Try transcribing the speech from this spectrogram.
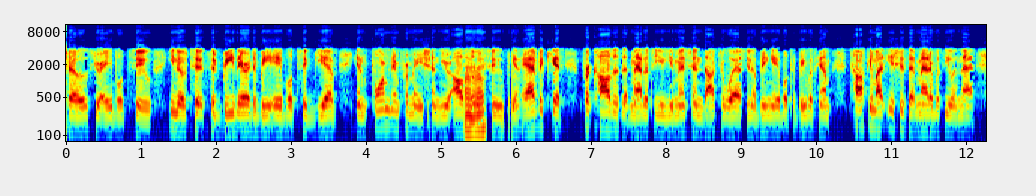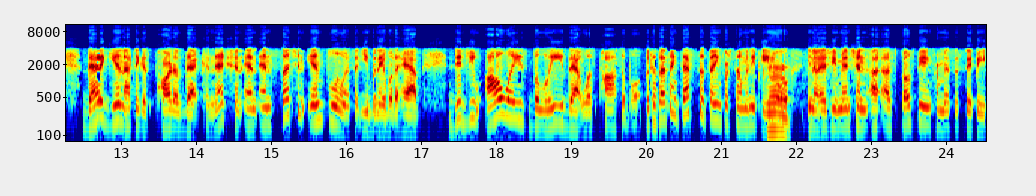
shows. You're able to you know to to be there to be able to give informed information. You're also mm-hmm. to be an advocate for causes that matter to you. You mentioned Dr. West. You know, being able to be with him, talking about issues that matter with you, and that that again, I think is part of that connection and and such an influence that you've been able to have. Did you always believe that was possible? Because I think that's the thing for so many people. Mm. You know as you mentioned, uh, us both being from Mississippi,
